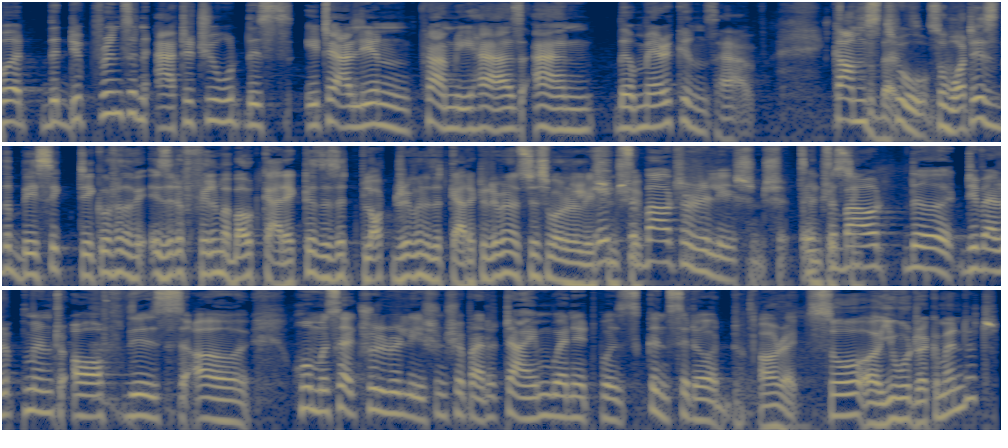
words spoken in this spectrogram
but the difference in attitude this Italian family has and the Americans have comes That's- through. So, what is the basic takeaway from the? Is it a film about characters? Is it plot driven? Is it character driven? It's just about a relationship. It's about a relationship. It's about the development of this uh, homosexual relationship at a time when it was considered. All right. So, uh, you would recommend it?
